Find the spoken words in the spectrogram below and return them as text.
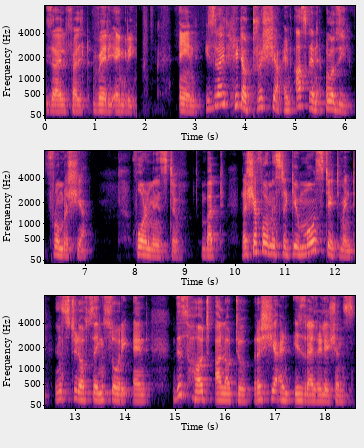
Israel felt very angry. And Israel hit out Russia and asked an apology from Russia. Foreign Minister. But Russia Foreign Minister gave more statement instead of saying sorry and this hurt a lot to Russia and Israel relations.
